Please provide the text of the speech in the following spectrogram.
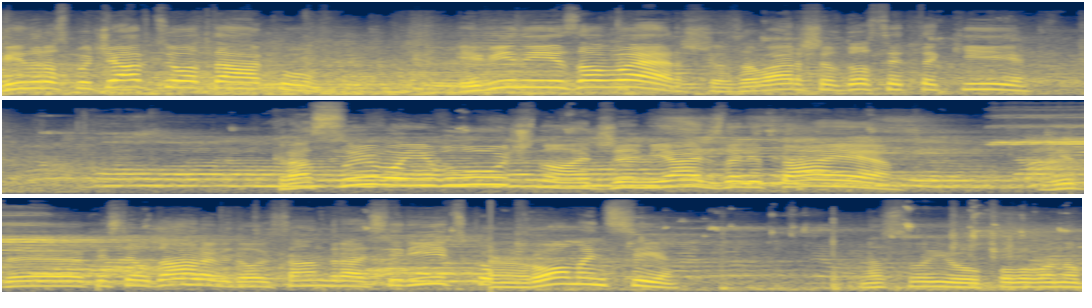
Він розпочав цю атаку. І він її завершив. Завершив досить таки красиво і влучно, адже м'яч залітає від, е, після удару від Олександра Сіріцького. Романці на свою половину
